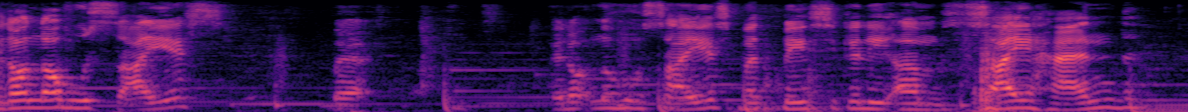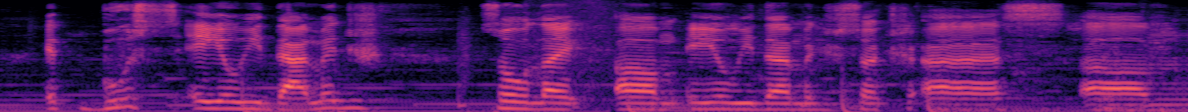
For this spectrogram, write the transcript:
I don't know who Sai is, but I don't know who Sai is, but basically, um, Sai hand, it boosts AoE damage. So like, um, AoE damage such as, um,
